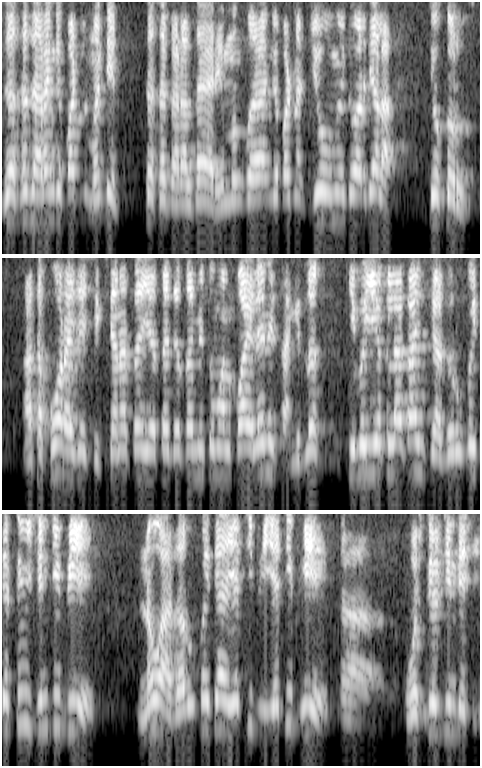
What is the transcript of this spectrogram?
जसं जारांगे पाटील म्हणतील तसं करायला तयार आहे. मग जारांगे पाटला जे उमेदवार द्याला तो करूच. आता पोरायच्या शिक्षणाचा याचा त्याचा मी तुम्हाला पाहिल्याने नाही सांगितलं की बाई एक लाख ऐंशी हजार रुपये त्या ट्युशनची फी आहे. नऊ हजार रुपये त्या याची फी याची फी आहे हॉस्टेलची आणि त्याची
